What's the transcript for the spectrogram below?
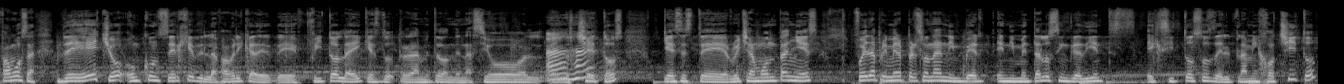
famosa. De hecho, un conserje de la fábrica de, de Frito Lay, que es do- realmente donde nació el- los chetos, que es este Richard Montañez, fue la primera persona en, inver- en inventar los ingredientes exitosos del Flaming Hot Cheeto.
